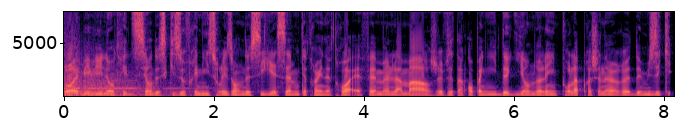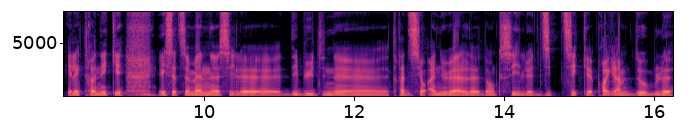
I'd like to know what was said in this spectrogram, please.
bonsoir et bienvenue à une autre édition de Schizophrénie sur les ondes de CISM 89.3 FM La Marge. Vous êtes en compagnie de Guillaume Nolin pour la prochaine heure de musique électronique. Et cette semaine, c'est le début d'une euh, tradition annuelle. Donc, c'est le diptyque programme double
